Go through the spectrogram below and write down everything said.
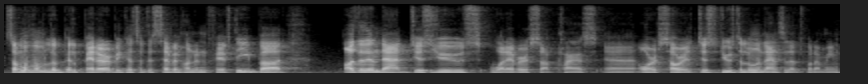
Some of them a little bit better because of the 750, but other than that, just use whatever subclass, uh, or sorry, just use the Lunar Lancer. That's what I mean.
